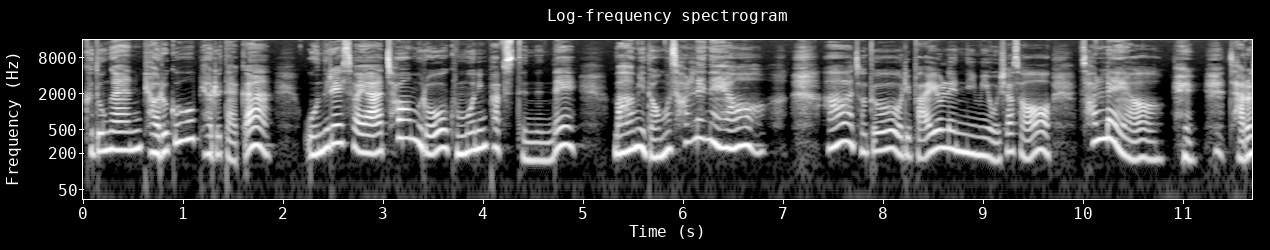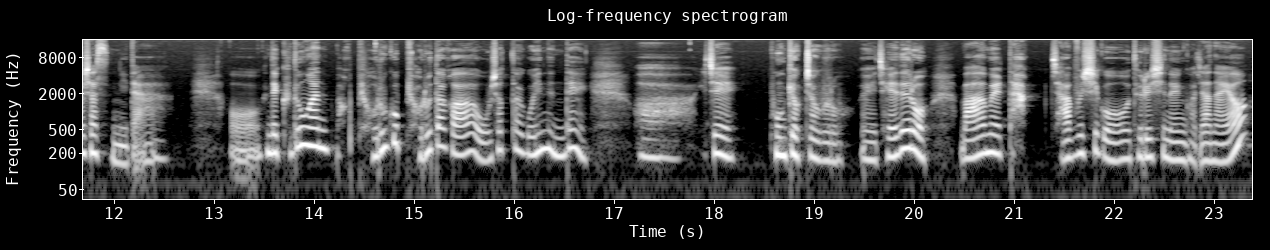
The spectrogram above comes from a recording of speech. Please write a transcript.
그동안 벼르고 벼르다가 오늘에서야 처음으로 굿모닝 팝스 듣는데 마음이 너무 설레네요. 아, 저도 우리 바이올렛님이 오셔서 설레요. 잘 오셨습니다. 어, 근데 그동안 막 벼르고 벼르다가 오셨다고 했는데, 아, 이제 본격적으로, 예, 제대로 마음을 딱 잡으시고 들으시는 거잖아요.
